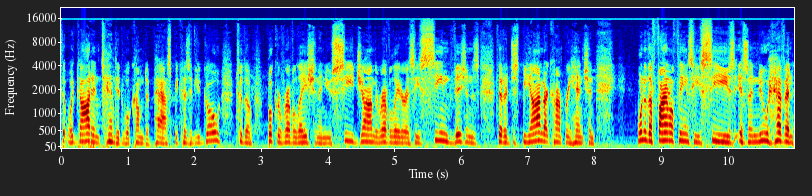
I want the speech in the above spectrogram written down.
that what God intended will come to pass because if you go to the book of Revelation and you see John the Revelator as he's seen visions that are just beyond our comprehension, one of the final things he sees is a new heaven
